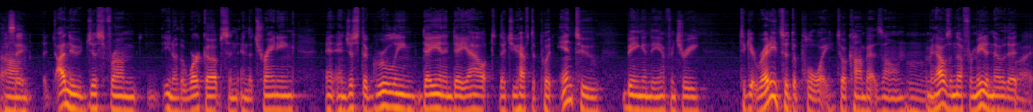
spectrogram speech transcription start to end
I see. Um, I knew just from you know the workups and, and the training, and, and just the grueling day in and day out that you have to put into being in the infantry to get ready to deploy to a combat zone. I mean Mm. that was enough for me to know that Right.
